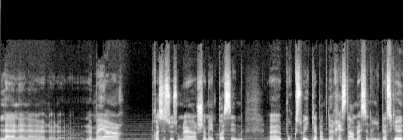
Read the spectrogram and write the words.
le, meilleur processus ou le meilleur chemin possible euh, pour que vous soyez capable de rester en maçonnerie. Parce que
